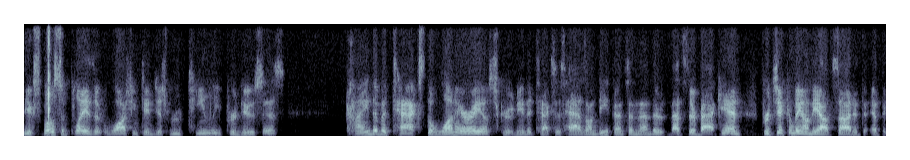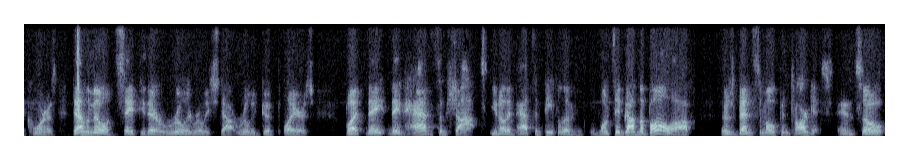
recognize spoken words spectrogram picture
the explosive plays that Washington just routinely produces kind of attacks the one area of scrutiny that Texas has on defense, and then that's their back end, particularly on the outside at the, at the corners. Down the middle of safety, they're really, really stout, really good players. But they they've had some shots. You know, they've had some people that once they've gotten the ball off, there's been some open targets, and so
